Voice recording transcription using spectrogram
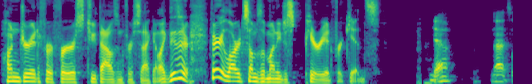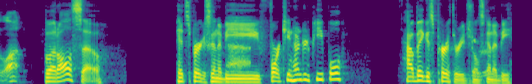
hundred for first, two thousand for second. Like these are very large sums of money. Just period for kids. Yeah, that's a lot. But also, Pittsburgh's going to be fourteen hundred people. How big is Perth Regionals going to be?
